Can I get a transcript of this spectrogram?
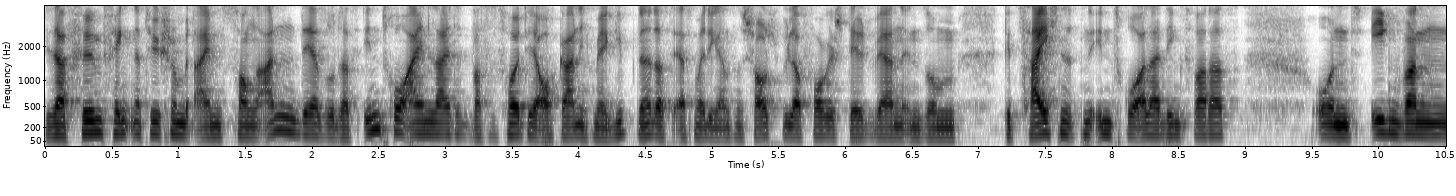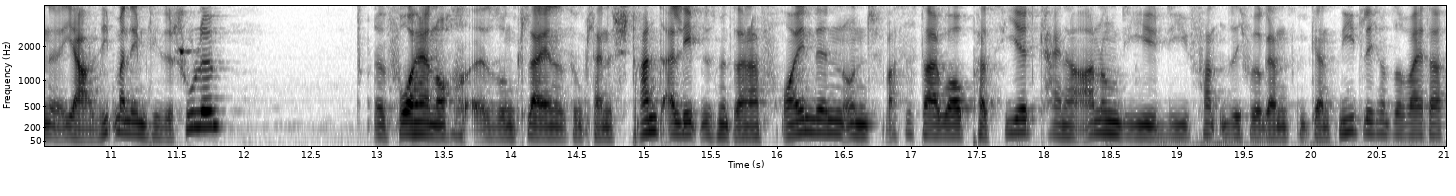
dieser Film fängt natürlich schon mit einem Song an, der so das Intro einleitet, was es heute ja auch gar nicht mehr gibt, ne? dass erstmal die ganzen Schauspieler vorgestellt werden. In so einem gezeichneten Intro allerdings war das. Und irgendwann, ja, sieht man eben diese Schule. Äh, vorher noch äh, so ein kleines, so ein kleines Stranderlebnis mit seiner Freundin und was ist da überhaupt passiert? Keine Ahnung, die, die fanden sich wohl ganz, ganz niedlich und so weiter.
